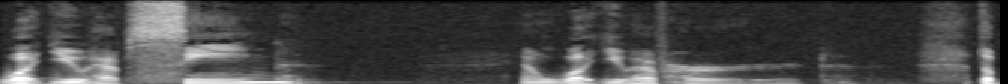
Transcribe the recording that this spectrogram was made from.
what you have seen and what you have heard. The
